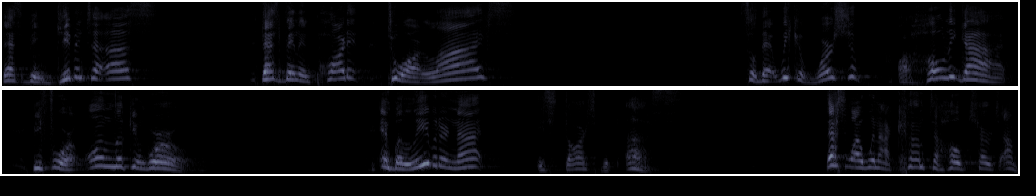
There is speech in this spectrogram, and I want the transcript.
that's been given to us, that's been imparted to our lives, so that we could worship our holy God before an onlooking world. And believe it or not, it starts with us. That's why when I come to Hope Church, I'm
